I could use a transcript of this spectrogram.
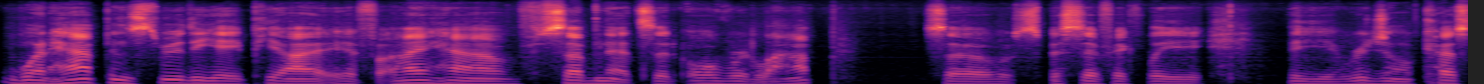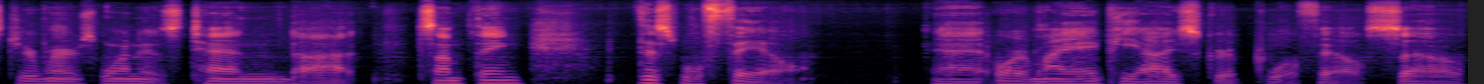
what happens through the API if I have subnets that overlap so specifically the original customers one is 10 dot something this will fail uh, or my API script will fail. So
